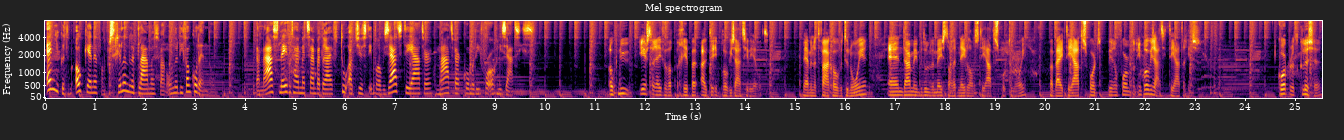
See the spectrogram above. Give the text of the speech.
En je kunt hem ook kennen van verschillende reclames, waaronder die van Corendon. Daarnaast levert hij met zijn bedrijf To Adjust Improvisatietheater maatwerkcomedy voor organisaties. Ook nu eerst weer even wat begrippen uit de improvisatiewereld. We hebben het vaak over toernooien en daarmee bedoelen we meestal het Nederlands theatersporttoernooi, waarbij theatersport weer een vorm van improvisatietheater is. Corporate klussen,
